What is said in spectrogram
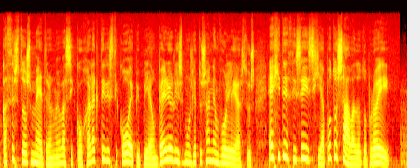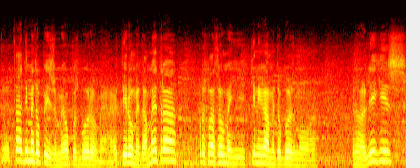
καθεστώς μέτρων με βασικό χαρακτηριστικό επιπλέον περιορισμούς για τους ανεμβολίαστου έχει τεθεί σε ισχύ από το Σάββατο το πρωί. Ε, τα αντιμετωπίζουμε όπως μπορούμε. Ε, τηρούμε τα μέτρα, προσπαθούμε, κυνηγάμε τον κόσμο εν ολίγης,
